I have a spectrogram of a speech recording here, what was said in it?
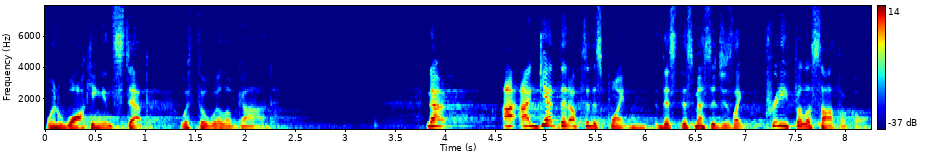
when walking in step with the will of God. Now, I, I get that up to this point, this, this message is like pretty philosophical.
